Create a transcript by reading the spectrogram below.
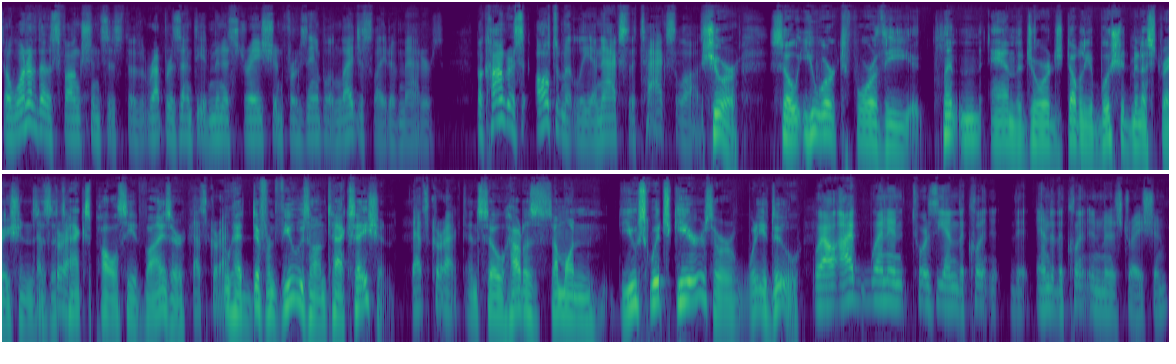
So one of those functions is to represent the administration, for example, in legislative matters. But Congress ultimately enacts the tax laws. Sure. So you worked for the Clinton and the George W. Bush administrations That's as a tax policy advisor. That's correct. Who had different views on taxation. That's correct. And so, how does someone do you switch gears, or what do you do? Well, I went in towards the end of the Clinton, the end of the Clinton administration,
